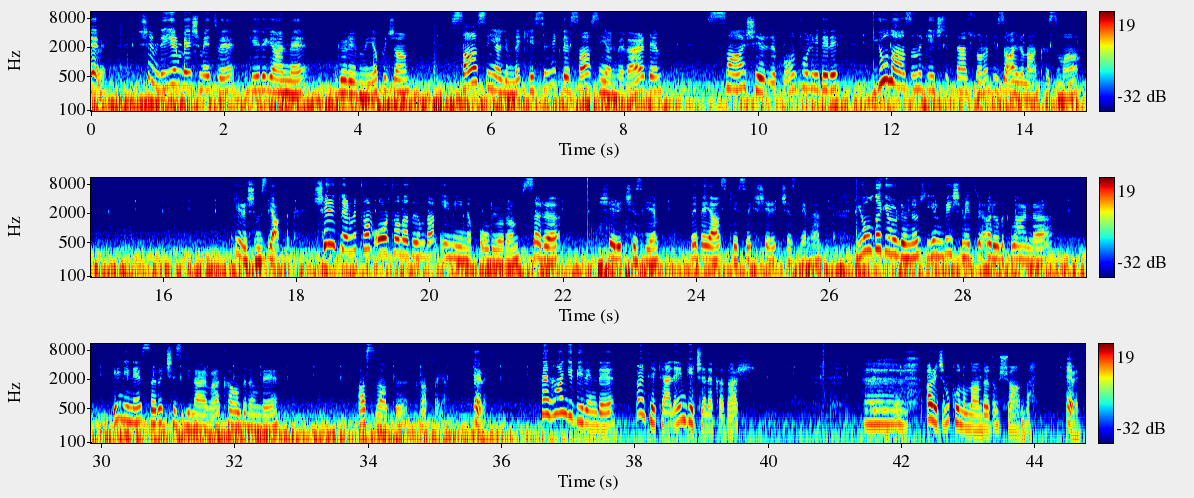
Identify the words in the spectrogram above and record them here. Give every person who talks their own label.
Speaker 1: Evet. Şimdi 25 metre geri gelme görevimi yapacağım. Sağ sinyalimle kesinlikle sağ sinyalimi verdim. Sağ şeridi kontrol ederek yol ağzını geçtikten sonra bize ayrılan kısma girişimizi yaptık. Şeritlerimi tam ortaladığımdan emin oluyorum. Sarı şerit çizgim ve beyaz kesik şerit çizgimi. Yolda gördüğünüz 25 metre aralıklarla enine sarı çizgiler var. Kaldırım ve asfaltı kaplayan. Evet. Herhangi birinde ön tekerleğim geçene kadar eee, aracımı konumlandırdım şu anda. Evet.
